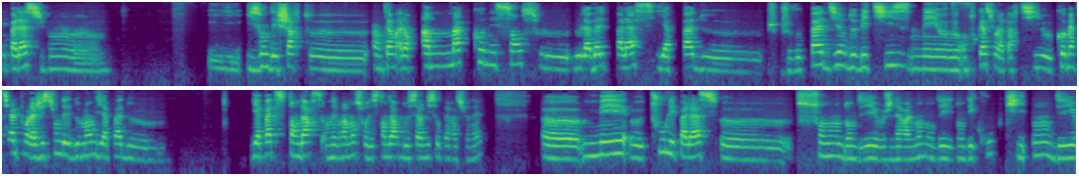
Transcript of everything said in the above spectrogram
les palaces, ils vont, euh, ils, ont des chartes euh, internes. Alors, à ma connaissance, le, label palace, il n'y a pas de, je, ne veux pas dire de bêtises, mais euh, en tout cas sur la partie commerciale pour la gestion des demandes, il n'y a pas de, il n'y a pas de. On est vraiment sur des standards de service opérationnel. Euh, mais euh, tous les palaces euh, sont dans des généralement dans des dans des groupes qui ont des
